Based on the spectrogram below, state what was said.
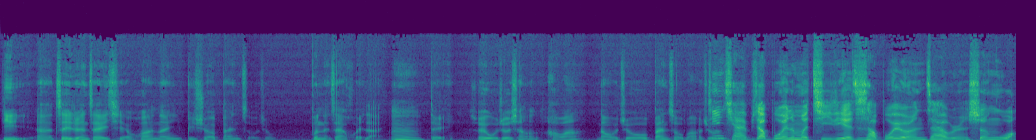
第呃这一任在一起的话，那你必须要搬走，就不能再回来。嗯，对，所以我就想，好啊，那我就搬走吧。就听起来比较不会那么激烈，至少不会有人再有人身亡。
